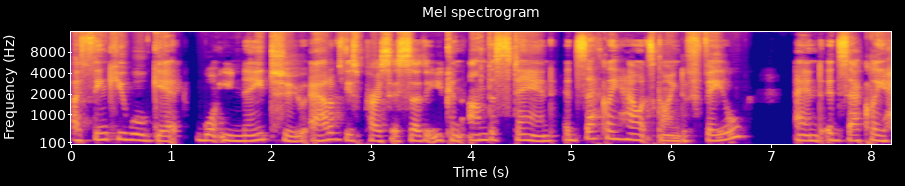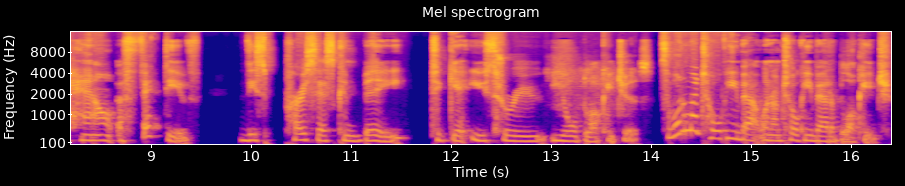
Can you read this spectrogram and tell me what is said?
I think you will get what you need to out of this process so that you can understand exactly how it's going to feel and exactly how effective this process can be to get you through your blockages. So, what am I talking about when I'm talking about a blockage?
